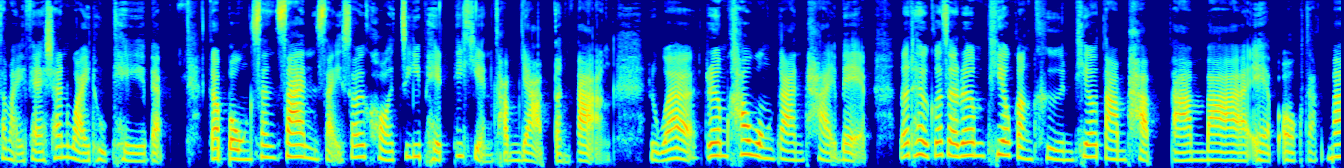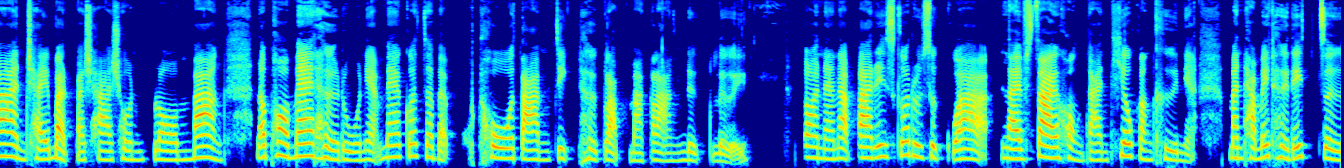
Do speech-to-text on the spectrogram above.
สมัยแฟชั่น Y2K แบบกระโปรงสั้นๆ ใส่สร้อยคอจี้เพชรที่เขียนคำหยาบต่างๆ หรือว่าเริ่มเข้าวงการถ่ายแบบ แล้วเธอก็จะเริ่มเที่ยวกลางคืน เที่ยวตามผับตามบาร์แอบออกจากบ้าน ใช้บัตรประชาชนปลอมบ้าง แล้วพอแม่เธอรู้เนี่ย แม่ก็จะแบบโทรตามจิกเธอกลับมากลางดึกเลย ตอนนั้นอะปารีสก็รู้สึกว่าไลฟ์สไตล์ของการเที่ยวกลางคืนเนี่ย มันทำให้เธอได้เจอ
